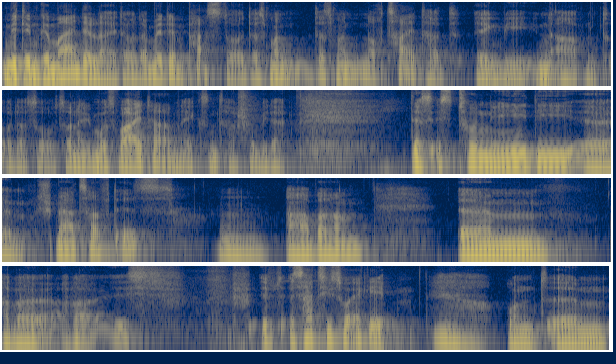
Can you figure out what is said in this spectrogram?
mit dem Gemeindeleiter oder mit dem Pastor, dass man, dass man noch Zeit hat, irgendwie einen Abend oder so, sondern ich muss weiter, am nächsten Tag schon wieder. Das ist Tournee, die äh, schmerzhaft ist, mhm. aber, ähm, aber, aber ich, es hat sich so ergeben. Mhm. Und, ähm,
